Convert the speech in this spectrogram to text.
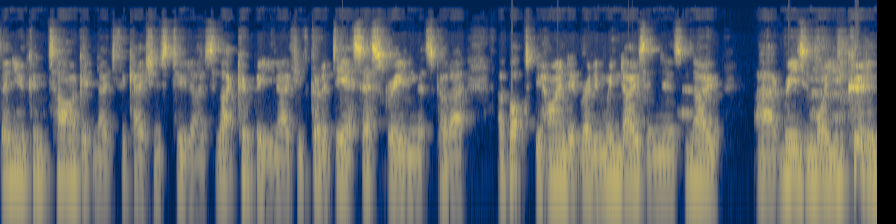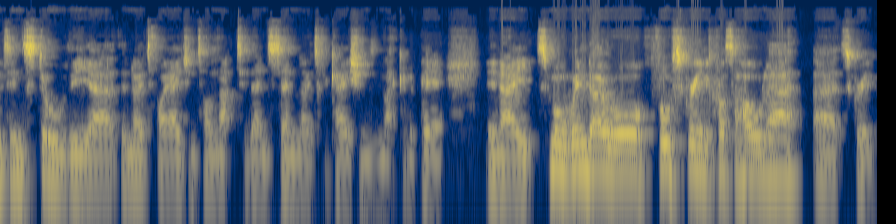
then you can target notifications to those. So that could be, you know, if you've got a DSS screen that's got a, a box behind it running Windows and there's no uh, reason why you couldn't install the uh, the notify agent on that to then send notifications and that could appear in a small window or full screen across a whole uh, uh screen.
